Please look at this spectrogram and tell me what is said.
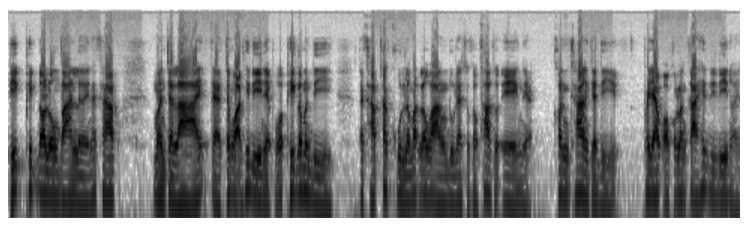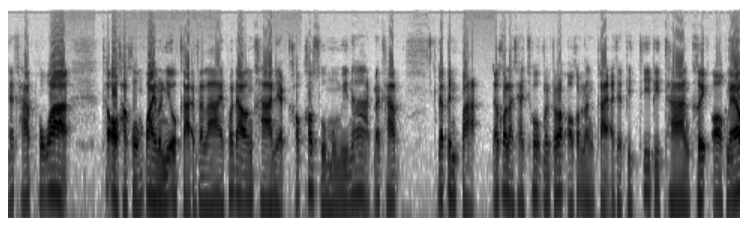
พลิกพลิกนอนโรงพยาบาลเลยนะครับ มันจะร้ายแต่จังหวะที่ดีเนี่ยผมว่าพลิกแล้วมันดีนะครับ ถ้าคุณระมัดระวังดูแลสุขภาพตัวเองเนี่ยค่อนข้างจะดีพยายามออกกำลังกายให้ดีๆหน่อยนะครับ เพราะว่าถ้าออกขาโขมไปมันมีโอกาสอันตราย เพราะดาวอังคารเนี่ยเขาเข้าสู่มุมวินาศนะครับ แล้วเป็นปะแล้วก็ราชาโชคมันแปลว่าออกกำลังกายอาจจะผิดที่ผิดทาง เคยออกแล้ว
